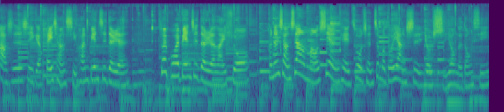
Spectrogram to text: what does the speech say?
老师是一个非常喜欢编织的人，对不会编织的人来说，很难想象毛线可以做成这么多样式又实用的东西。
